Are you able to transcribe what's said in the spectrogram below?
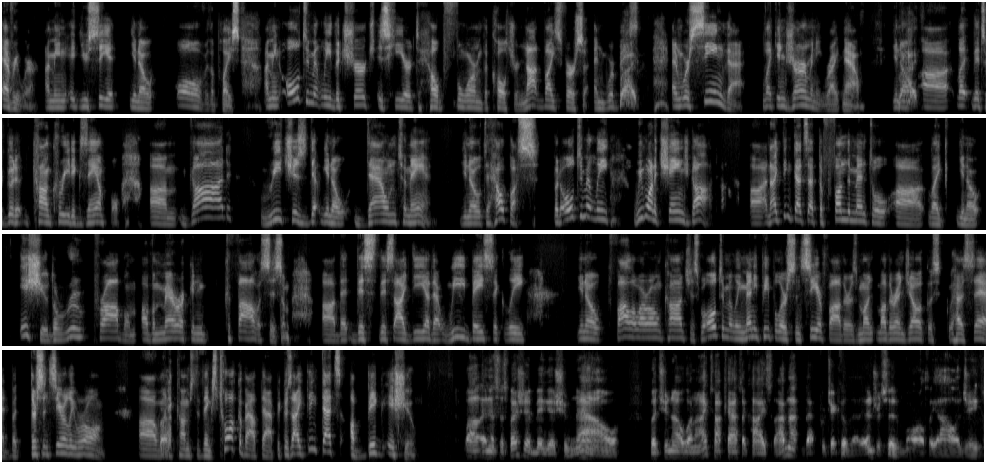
everywhere. I mean, it, you see it, you know, all over the place. I mean, ultimately, the church is here to help form the culture, not vice versa. And we're right. and we're seeing that, like in Germany right now. You know, right. uh, like it's a good concrete example. Um, God reaches, you know, down to man, you know, to help us. But ultimately, we want to change God. Uh, and I think that's at the fundamental, uh, like, you know, issue, the root problem of American Catholicism, uh, that this this idea that we basically, you know, follow our own conscience. Well, ultimately, many people are sincere, Father, as Mother Angelica has said, but they're sincerely wrong uh, when it comes to things. Talk about that because I think that's a big issue. Well, and it's especially a big issue now But you know, when I taught Catholic high school, I'm not that particularly that interested in moral theology.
